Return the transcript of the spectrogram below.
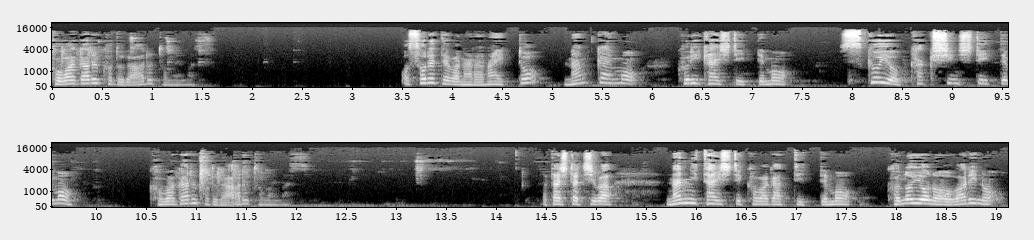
怖がることがあると思います。恐れてはならないと何回も繰り返していっても、救いを確信していっても、怖がることがあると思います。私たちは何に対して怖がっていっても、この世の終わりの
